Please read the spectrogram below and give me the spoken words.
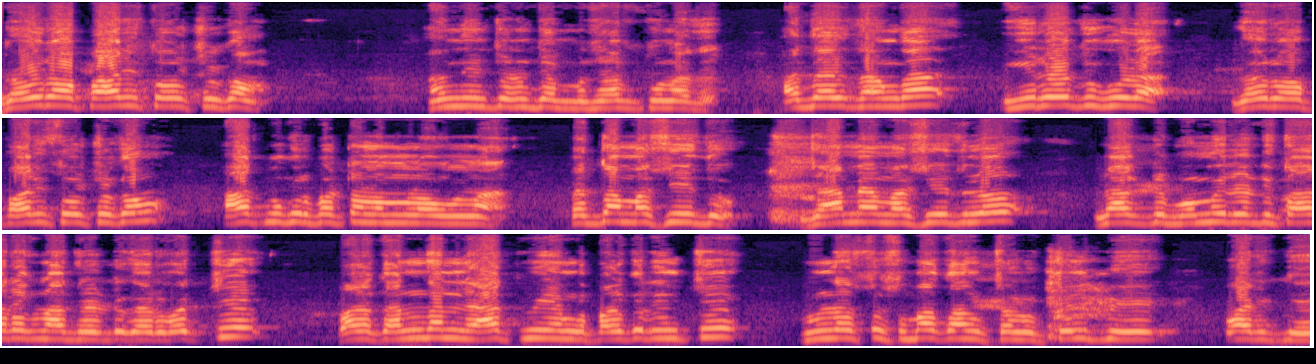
గౌరవ పారితోషికం అందించడం జరుగుతున్నది. అదేవిధంగా ఈరోజు కూడా గౌరవ పారితోషికం ఆత్మకూరు పట్టణంలో ఉన్న పెద్ద మసీదు జామియా మసీదులో డాక్టర్ బొమ్మిరెడ్డి తారకనాథ్ రెడ్డి గారు వచ్చి వాళ్ళకందరినీ ఆత్మీయంగా పలకరించి ముందస్తు శుభాకాంక్షలు తెలిపి వారికి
